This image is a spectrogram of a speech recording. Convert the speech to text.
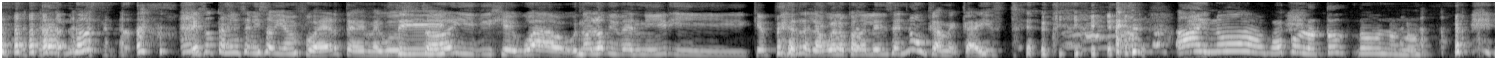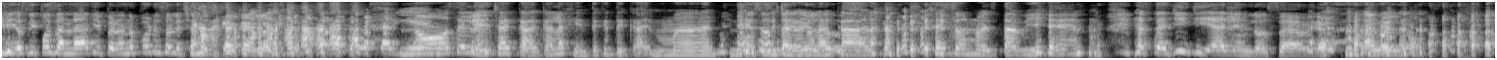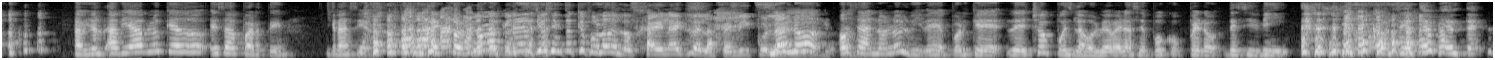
no, eso también se me hizo bien fuerte, me gustó y dije, wow, no lo vi venir y qué perra el abuelo cuando le dice, nunca me caíste Ay, no, todo, no, no, no. Y yo sí, pues a nadie, pero no por eso le echamos caca en la cara. No se le echa caca a la gente que te cae mal, no se le echa caca en la cara, eso no está bien. Hasta Gigi Allen lo sabe, ah, no, no. Había, bloqueado esa parte. Gracias. no crees, yo siento que fue uno de los highlights de la película. No, no, o sea, no lo olvidé, porque de hecho, pues la volví a ver hace poco, pero decidí conscientemente.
